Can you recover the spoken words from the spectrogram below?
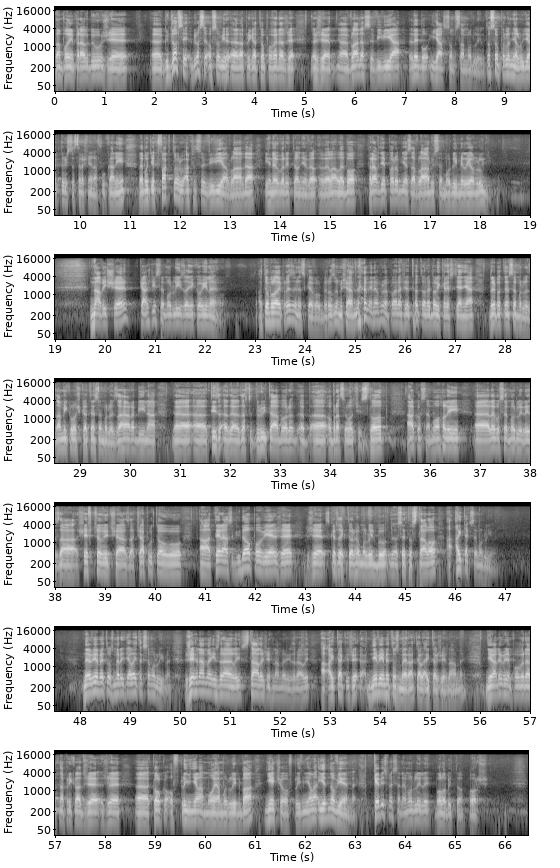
vám povím pravdu, že eh, kdo si, kdo si osoví například to povedat, že, že vláda se vyvíja, lebo já jsem se modlil. To jsou podle mě lidé, kteří jsou strašně nafukaní, lebo těch faktorů, jak se vyvíja vláda, je neuvěřitelně vela, lebo pravděpodobně za vládu se modlí milion lidí. Navyše, každý se modlí za někoho jiného. A to bylo i prezidentské volby, rozumíš? A nemůžeme povedat, že toto nebyli křesťania, nebo ten se modlil za Mikloška, ten se modlil za Harabína, ty zase druhý tábor obracel oči stolp, a ako se mohli, lebo se modlili za Ševčoviča, za Čaputovu, a teraz kdo pově, že, že skrze kterého modlitbu se to stalo a aj tak se modlíme. Nevíme to zmerit, ale i tak se modlíme. Žehnáme Izraeli, stále žehnáme v Izraeli a aj tak, že nevíme to zmerať, ale aj tak žehnáme. Já nevím povedat například, že, že uh, kolko ovplyvnila moja modlitba, něco ovplyvnila, jedno víme. Keby jsme se nemodlili, bylo by to horší.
